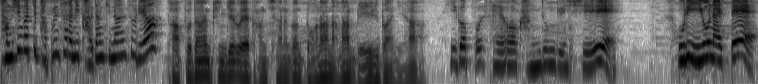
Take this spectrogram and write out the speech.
당신같이 바쁜 사람이 가당키나 한 소리야? 바쁘다는 핑계로 애 방치하는 건 너나 나나 매일 반이야. 이것 보세요, 강동균 씨. 우리 이혼할 때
